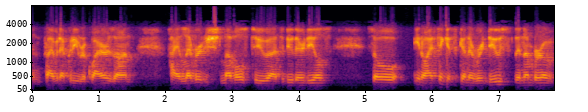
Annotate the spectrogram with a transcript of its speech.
and private equity requires on high leverage levels to to do their deals. So, you know, I think it's gonna reduce the number of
